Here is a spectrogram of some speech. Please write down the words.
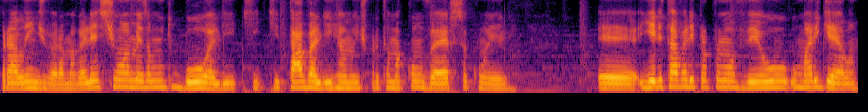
para além de Vera Magalhães, tinha uma mesa muito boa ali, que, que tava ali realmente para ter uma conversa com ele. É, e ele estava ali para promover o, o, Marighella,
